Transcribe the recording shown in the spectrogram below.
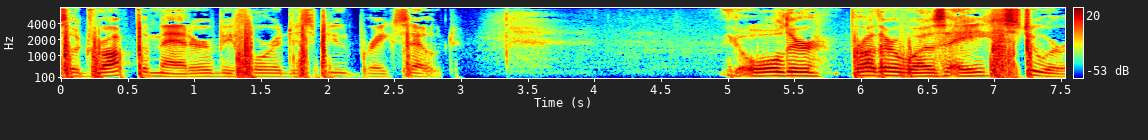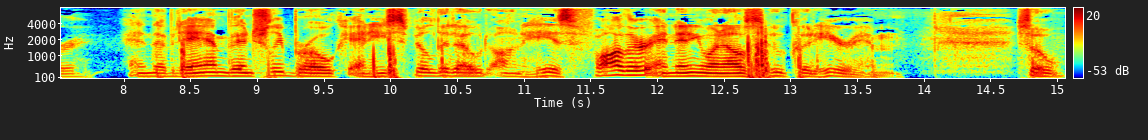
so drop the matter before a dispute breaks out." The older brother was a stewer, and the dam eventually broke, and he spilled it out on his father and anyone else who could hear him. So,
